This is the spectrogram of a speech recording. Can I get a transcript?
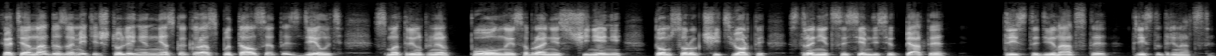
Хотя надо заметить, что Ленин несколько раз пытался это сделать. Смотри, например, полное собрание сочинений, том 44, страница 75, 312, 313.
